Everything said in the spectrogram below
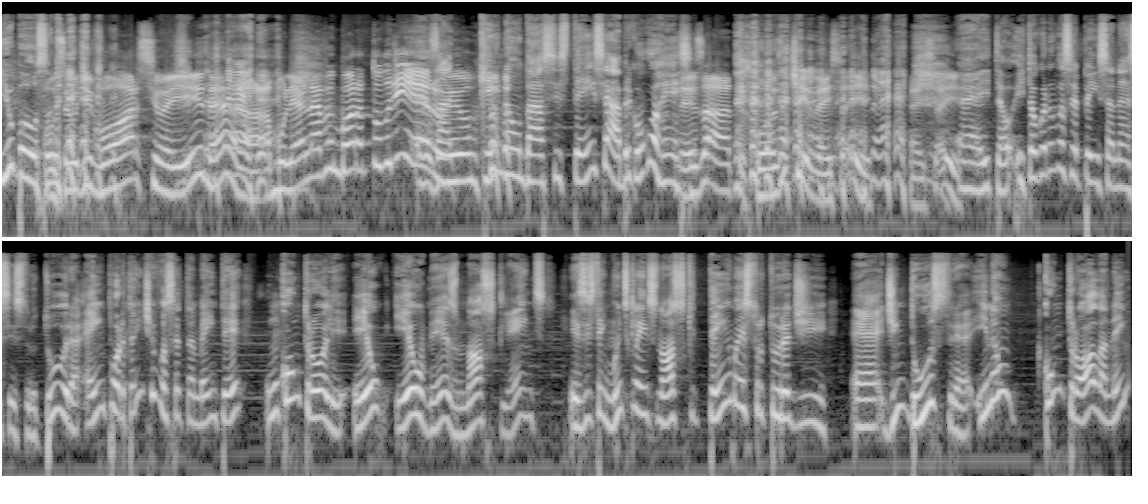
E o bolso, o né? seu divórcio aí, né? A mulher leva embora todo o dinheiro, Exato. viu? Quem não dá assistência abre concorrência. Exato, positivo, é isso aí. É isso aí. É, então, então quando você pensa nessa estrutura, é importante você também ter um controle. Eu, eu mesmo, nossos clientes, existem muitos clientes nossos que têm uma estrutura de, é, de indústria e não controla nem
